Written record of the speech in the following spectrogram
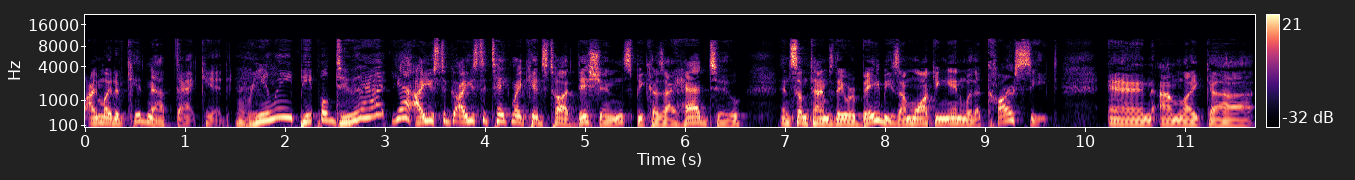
I might have kidnapped that kid. Really? People do that? Yeah. I used to go, I used to take my kids to auditions because I had to. And sometimes they were babies. I'm walking in with a car seat and I'm like, uh,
